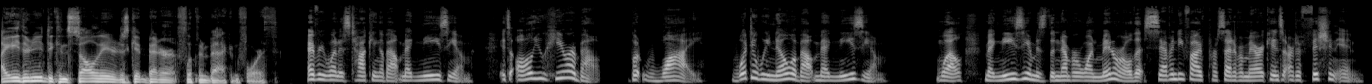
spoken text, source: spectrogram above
I either need to consolidate or just get better at flipping back and forth. Everyone is talking about magnesium. It's all you hear about. But why? What do we know about magnesium? Well, magnesium is the number one mineral that 75% of Americans are deficient in.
